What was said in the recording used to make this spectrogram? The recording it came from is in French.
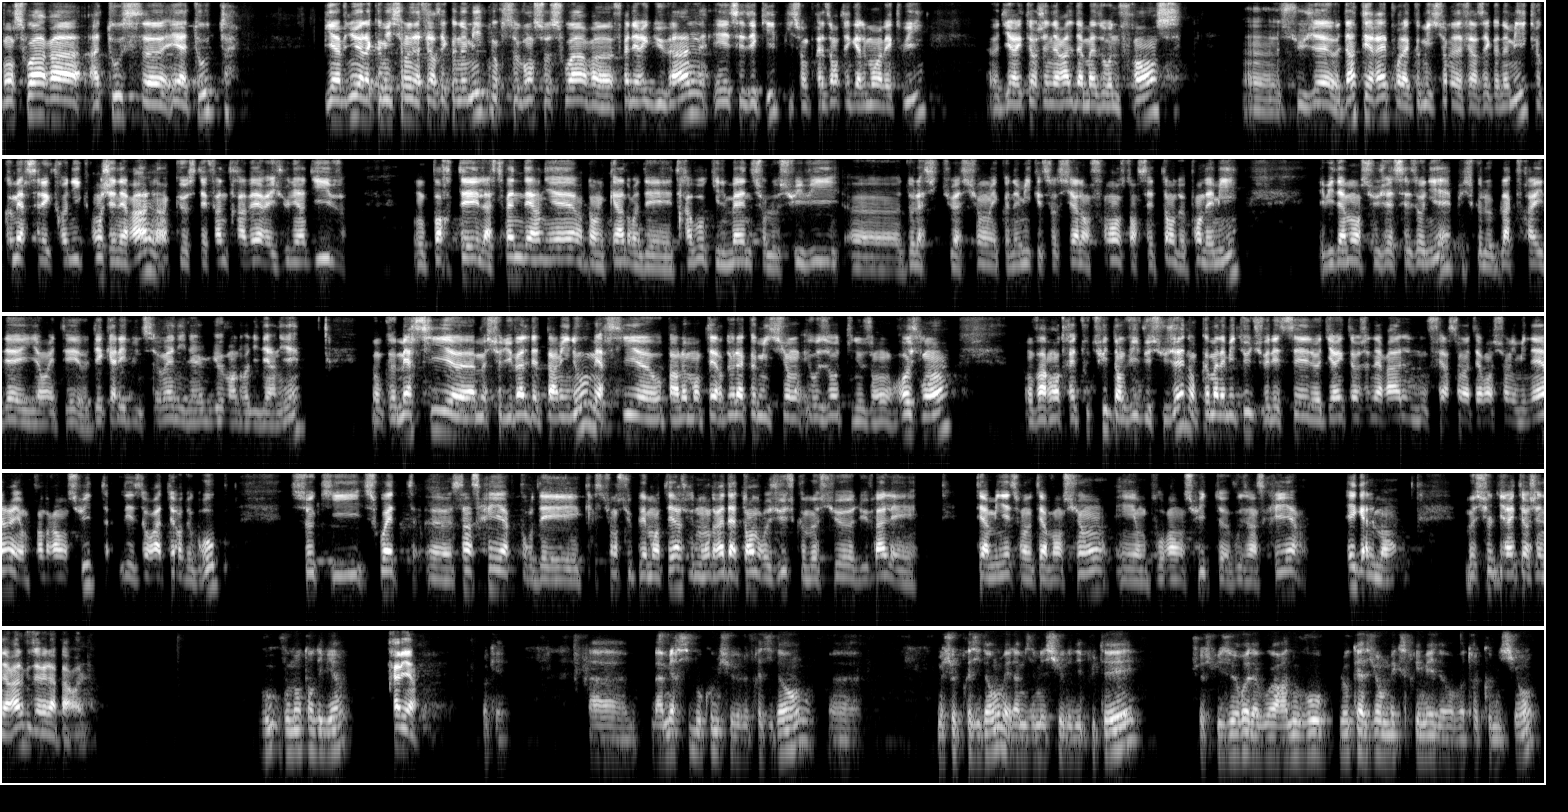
Bonsoir à, tous euh, et à toutes. Bienvenue à la Commission des affaires économiques. Nous recevons ce soir euh, Frédéric Duval et ses équipes qui sont présentes également avec lui, euh, directeur général d'Amazon France. sujet d'intérêt pour la Commission des affaires économiques, le commerce électronique en général, hein, que Stéphane Travers et Julien Dive ont porté la semaine dernière dans le cadre des travaux qu'ils mènent sur le suivi de la situation économique et sociale en France dans ces temps de pandémie évidemment sujet saisonnier, puisque le Black Friday ayant été euh, décalé d'une semaine, il a eu lieu vendredi dernier. Donc, euh, merci euh, à Monsieur Duval d'être parmi nous. Merci aux parlementaires de la Commission et aux autres qui nous ont rejoints. On va rentrer tout de suite dans le vif du sujet. Donc, comme à l'habitude, je vais laisser le directeur général nous faire son intervention liminaire et on prendra ensuite les orateurs de groupe. Ceux qui souhaitent s'inscrire pour des questions supplémentaires, je vous demanderai d'attendre juste que Monsieur Duval ait terminer son intervention et on pourra ensuite vous inscrire également. Monsieur le directeur général, vous avez la parole. Vous, m'entendez bien? Très bien. OK. Euh, bah, merci beaucoup, Monsieur le Président. Euh, monsieur le Président, Mesdames et Messieurs les députés, je suis heureux d'avoir à nouveau l'occasion de m'exprimer devant votre commission,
